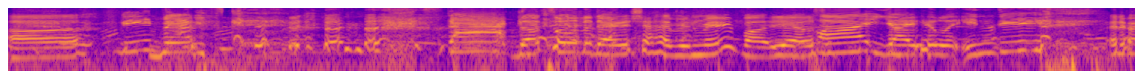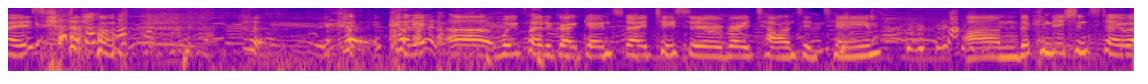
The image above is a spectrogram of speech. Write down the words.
Uh, stærk! That's all the Danish I have in me, but yeah. Jeg hedder Indy. Anyways, um, cut, cut it. Uh, we played a great game today. TC are a very talented team. Um, the conditions today were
